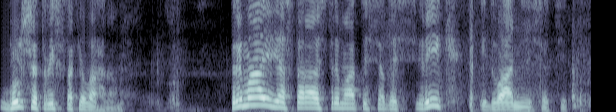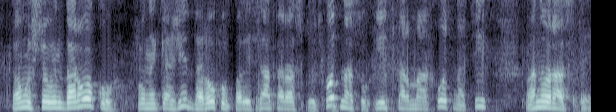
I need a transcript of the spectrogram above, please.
більше 300 кілограм. Тримаю, я стараюсь триматися десь рік і два місяці. Тому що він до року, що не кажіть, до року поросята ростуть. Хоч на сухих кормах, хоч на цих, воно росте.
